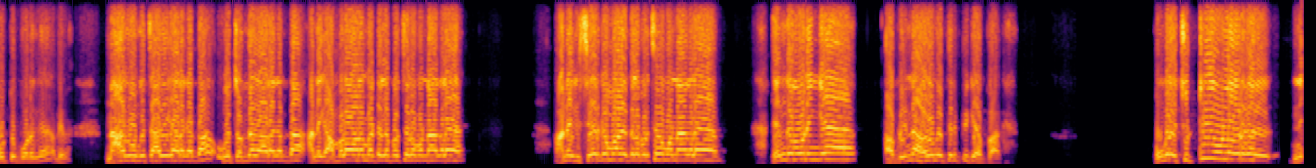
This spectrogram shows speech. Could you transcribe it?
ஓட்டு போடுங்க அப்படின்னு. நாங்க உங்க சாதிகாரங்க தான் உங்க சொந்தக்காரங்க தான். அன்னைக்கு அமலவாரம் மேட்டில பிரச்சனை பண்ணாங்களே? அன்னைக்கு சேர்க்க மாநிலத்துல பிரச்சனை பண்ணாங்களே? எங்க போனீங்க? அப்படின்னு அவங்க திருப்பி கேட்பாங்க. உங்களை சுற்றி உள்ளவர்கள் நீ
